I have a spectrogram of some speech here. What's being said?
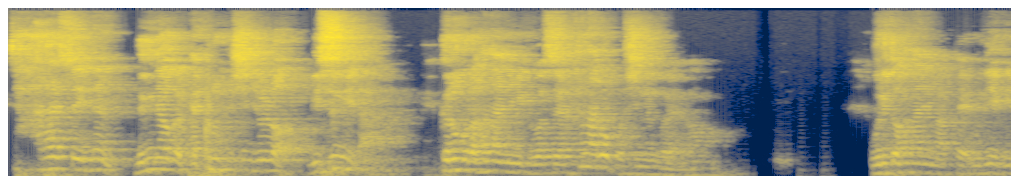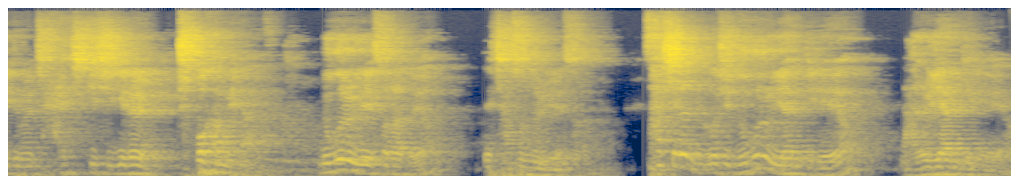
잘할 수 있는 능력을 베풀어 주신 줄로 믿습니다. 그러므로 하나님이 그것을 하나로 보시는 거예요. 우리도 하나님 앞에 우리의 믿음을 잘 지키시기를 축복합니다. 누구를 위해서라도요? 내 자손을 위해서라도. 사실은 그것이 누구를 위한 길이에요? 나를 위한 길이에요.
